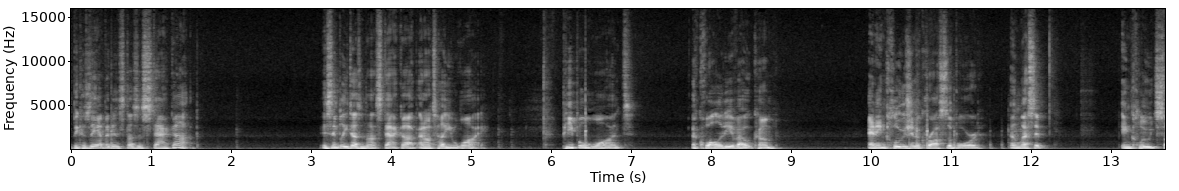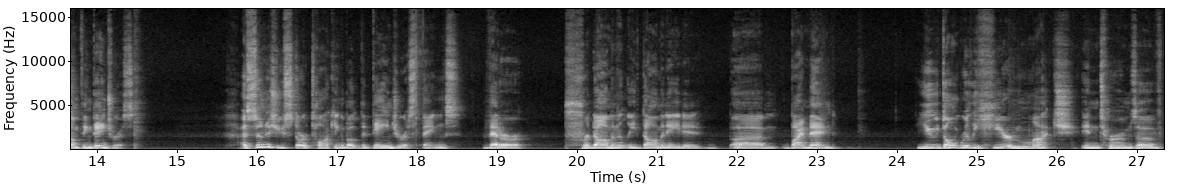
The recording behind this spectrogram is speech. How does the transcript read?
Because the evidence doesn't stack up. It simply does not stack up. And I'll tell you why. People want equality of outcome and inclusion across the board unless it includes something dangerous. As soon as you start talking about the dangerous things that are predominantly dominated um, by men, you don't really hear much in terms of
